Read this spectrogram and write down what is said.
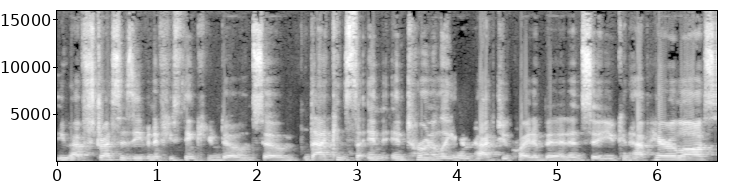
you have stresses even if you think you don't. So that can in, internally impact you quite a bit. And so you can have hair loss,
